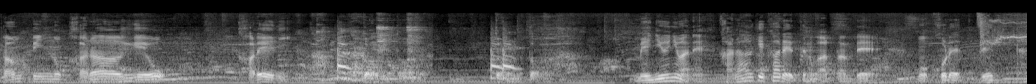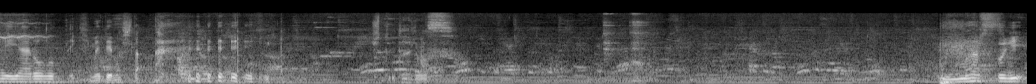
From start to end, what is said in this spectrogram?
単品の唐揚げをカレーにドンとドンと。メニューにはね唐揚げカレーってのがあったんでもうこれ絶対やろうって決めてました。ちょっといただきます。うますぎ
